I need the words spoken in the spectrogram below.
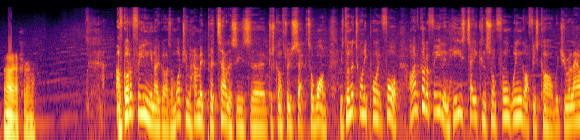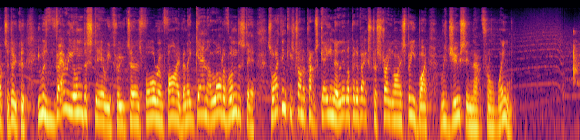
Oh yeah, fair enough. I've got a feeling, you know, guys, I'm watching Mohamed Patel as he's uh, just gone through sector one. He's done a 20.4. I've got a feeling he's taken some front wing off his car, which you're allowed to do, because he was very understeery through turns four and five, and again, a lot of understeer. So I think he's trying to perhaps gain a little bit of extra straight line speed by reducing that front wing.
